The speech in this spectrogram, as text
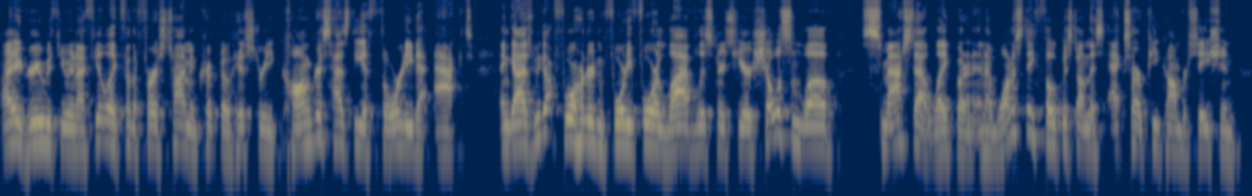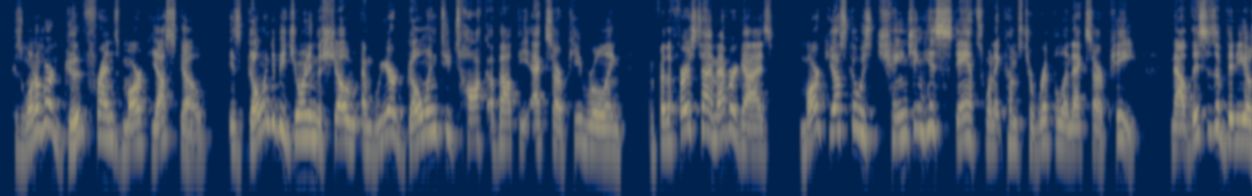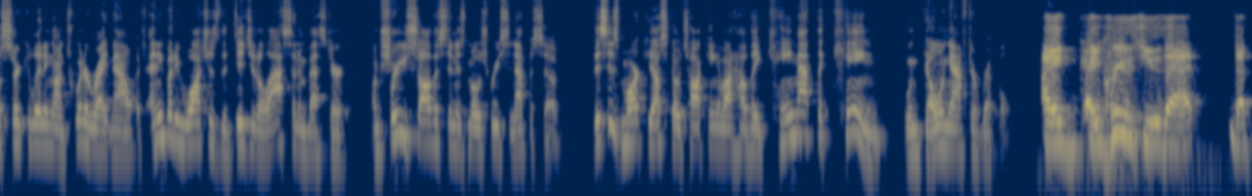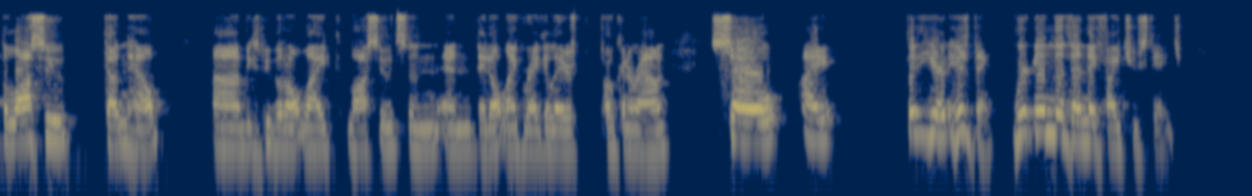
I agree with you. And I feel like for the first time in crypto history, Congress has the authority to act. And guys, we got 444 live listeners here. Show us some love, smash that like button. And I want to stay focused on this XRP conversation because one of our good friends, Mark Yusko, is going to be joining the show, and we are going to talk about the XRP ruling. And for the first time ever, guys, Mark Yusko is changing his stance when it comes to Ripple and XRP. Now, this is a video circulating on Twitter right now. If anybody watches the digital asset investor, I'm sure you saw this in his most recent episode. This is Mark Yusko talking about how they came at the king when going after Ripple. I, I agree with you that that the lawsuit doesn't help uh, because people don't like lawsuits and and they don't like regulators poking around. So I, but here here's the thing: we're in the then they fight you stage,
